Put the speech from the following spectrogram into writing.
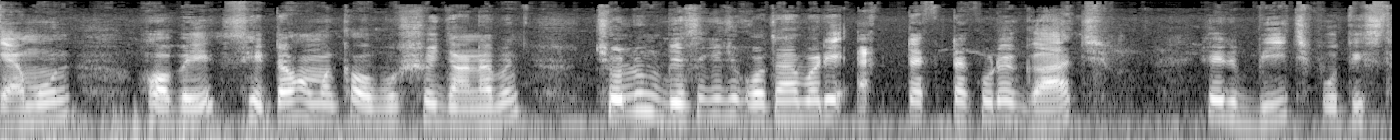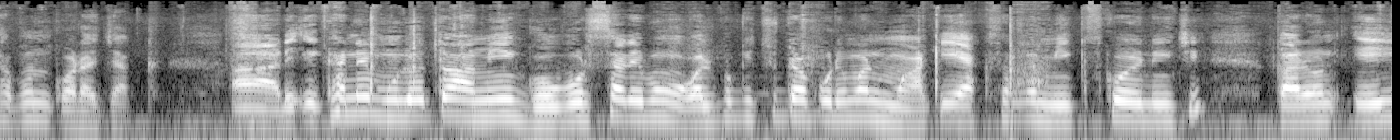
কেমন হবে সেটাও আমাকে অবশ্যই জানাবেন। চলুন বেশি কিছু কথা না বাড়ি একটা একটা করে গাছ এর বীজ প্রতিস্থাপন করা যাক। আর এখানে মূলত আমি গোবর সার এবং অল্প কিছুটা পরিমাণ মাটি একসঙ্গে মিক্স করে নিয়েছি। কারণ এই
